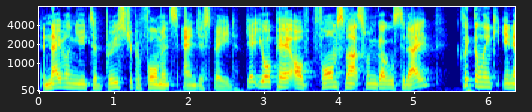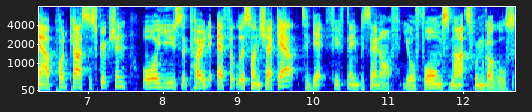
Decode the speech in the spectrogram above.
enabling you to boost your performance and your speed. Get your pair of Form Smart swim goggles today. Click the link in our podcast description or use the code effortless on checkout to get 15% off your Form Smart swim goggles.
